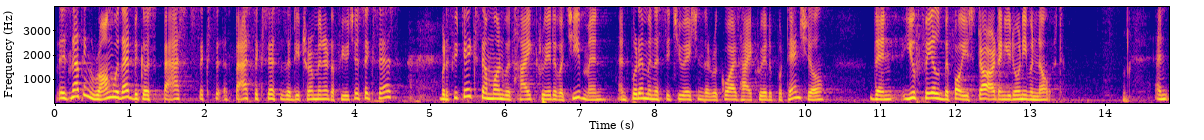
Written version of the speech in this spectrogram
there's nothing wrong with that because past success, past success is a determinant of future success. But if you take someone with high creative achievement and put them in a situation that requires high creative potential, then you fail before you start and you don't even know it. And,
